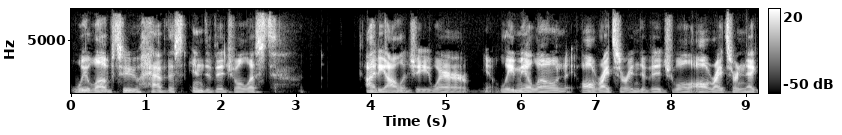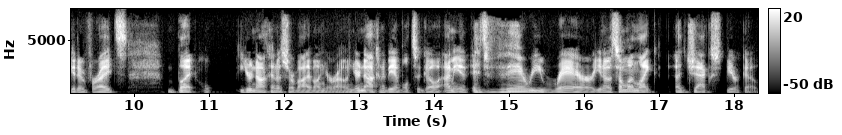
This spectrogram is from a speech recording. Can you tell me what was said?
we love to have this individualist ideology where you know leave me alone all rights are individual all rights are negative rights but you're not going to survive on your own. You're not going to be able to go i mean it's very rare you know someone like a jack spirko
